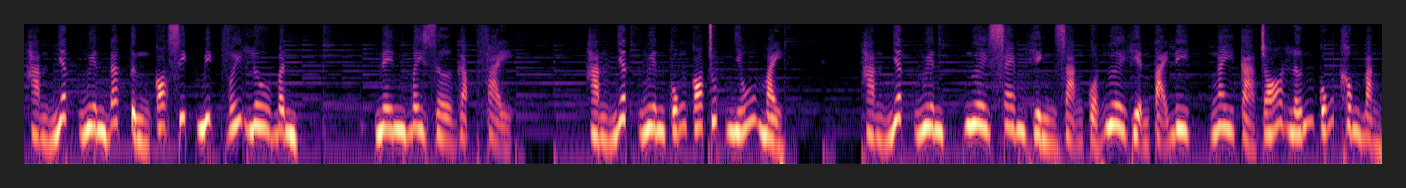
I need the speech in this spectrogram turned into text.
Hàn Nhất Nguyên đã từng có xích mích với Lưu Bân. Nên bây giờ gặp phải. Hàn Nhất Nguyên cũng có chút nhíu mày. Hàn Nhất Nguyên, ngươi xem hình dạng của ngươi hiện tại đi, ngay cả chó lớn cũng không bằng.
